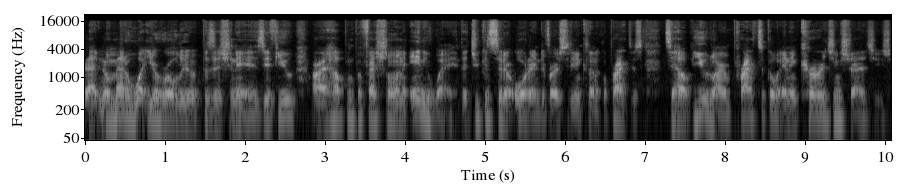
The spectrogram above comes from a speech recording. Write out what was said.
that no matter what your role or your position is, if you are a helping professional in any way, that you consider ordering diversity in clinical practice to help you learn practical and encouraging strategies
